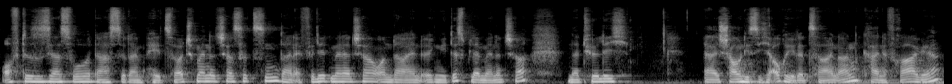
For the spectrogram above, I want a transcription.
oft ist es ja so, da hast du deinen Paid Search Manager sitzen, deinen Affiliate Manager und deinen irgendwie Display Manager. Natürlich äh, schauen die sich auch ihre Zahlen an, keine Frage.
